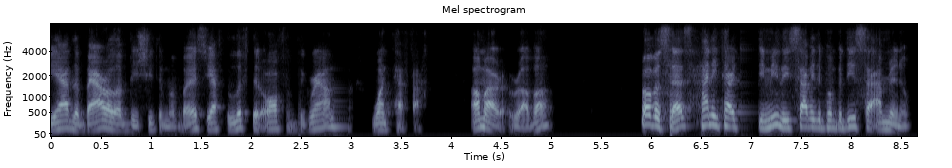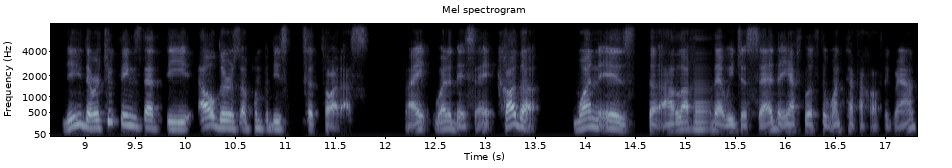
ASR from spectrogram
you have the barrel of the shita mabayis, you have to lift it off of the ground one tefach. Amar Rava. Rava says, Hani sabi de amrinu. There were two things that the elders of Pumbedisa taught us, right? What did they say? Chada one is the halacha that we just said that you have to lift the one tefach off the ground.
